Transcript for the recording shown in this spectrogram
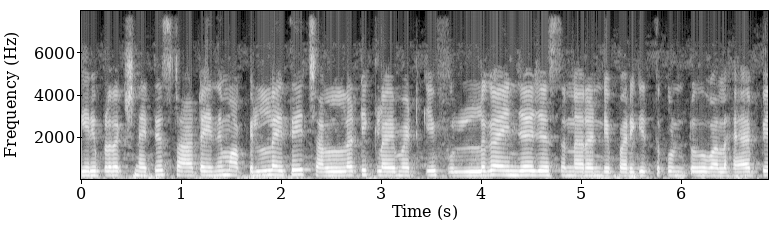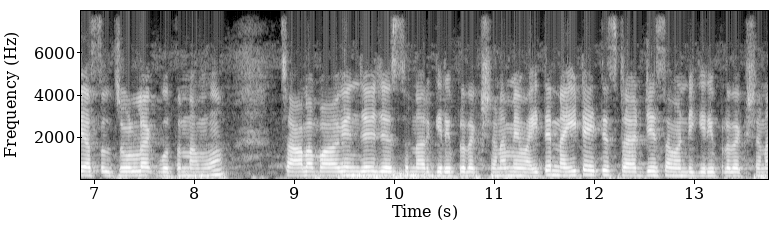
గిరి ప్రదక్షిణ అయితే స్టార్ట్ అయింది. మా పిల్లలు అయితే చల్లటి క్లైమేట్కి ఫుల్గా ఎంజాయ్ చేస్తున్నారండి. పరిగెత్తుకుంటూ వాళ్ళ హ్యాపీ అసలు చూడలేకపోతున్నాము. చాలా బాగా ఎంజాయ్ చేస్తున్నారు గిరి ప్రదక్షిణ. మేమైతే నైట్ అయితే స్టార్ట్ చేసామండి గిరి ప్రదక్షిణ.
